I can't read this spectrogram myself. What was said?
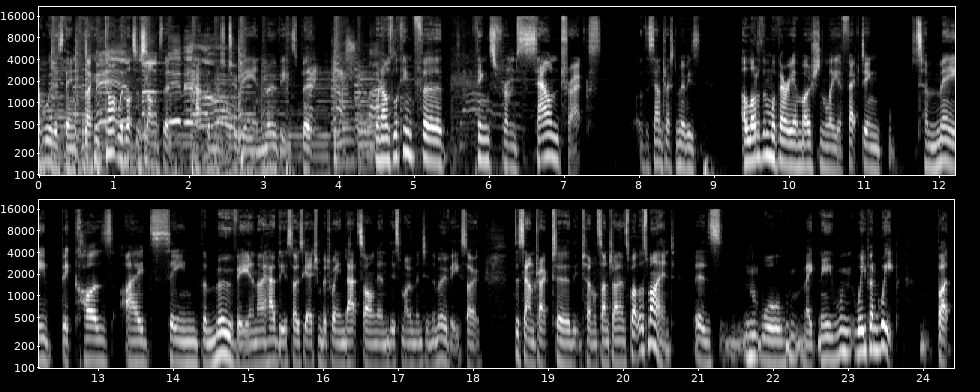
Trouble with this thing because I could come up with lots of songs that happened to be in movies, but when I was looking for things from soundtracks, the soundtracks to movies, a lot of them were very emotionally affecting to me because I'd seen the movie and I had the association between that song and this moment in the movie. So the soundtrack to The Eternal Sunshine the Spotless Mind is will make me weep and weep, but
